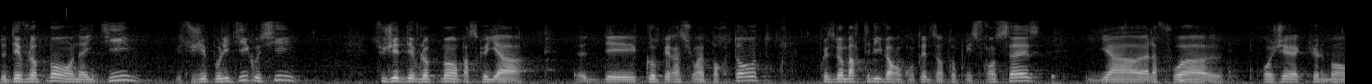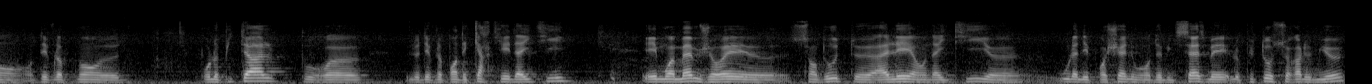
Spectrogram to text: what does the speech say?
de développement en Haïti, les sujets politiques aussi. Sujets de développement parce qu'il y a euh, des coopérations importantes. Le président Martelly va rencontrer des entreprises françaises. Il y a à la fois euh, projet actuellement en développement pour l'hôpital, pour le développement des quartiers d'Haïti. Et moi-même, j'aurai euh, sans doute aller en Haïti ou l'année prochaine ou en 2016, mais le plus tôt sera le mieux.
